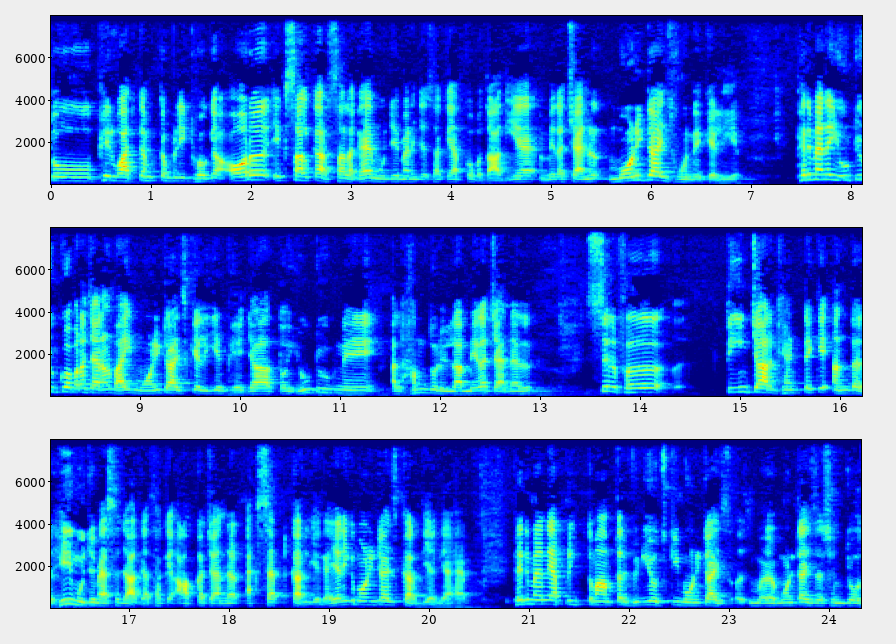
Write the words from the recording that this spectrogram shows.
तो फिर वॉच टाइम कंप्लीट हो गया और एक साल का अरसा लगा है मुझे। मैंने जैसा कि आपको बता दिया है, मेरा चैनल मोनिटाइज होने के लिए। फिर मैंने यूट्यूब को अपना चैनल भाई मोनिटाइज के लिए भेजा। तो यूट्यूब ने, अल्हम्दुलिल्लाह, मेरा चैनल सिर्फ़ तीन चार घंटे के अंदर ही मुझे मैसेज आ गया था कि आपका चैनल एक्सेप्ट कर लिया गया यानी कि मोनिटाइज कर दिया गया है। फिर मैंने अपनी तमाम तर वीडियोस की मोनिटाइज मोनिटाइजेशन जो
